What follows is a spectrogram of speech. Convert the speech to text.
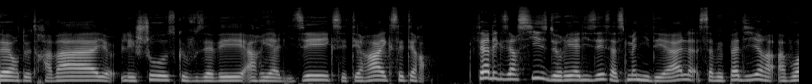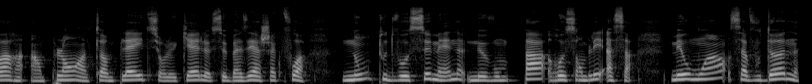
heures de travail, les choses que vous avez à réaliser, etc. etc. Faire l'exercice de réaliser sa semaine idéale, ça ne veut pas dire avoir un plan, un template sur lequel se baser à chaque fois. Non, toutes vos semaines ne vont pas ressembler à ça. Mais au moins, ça vous donne,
